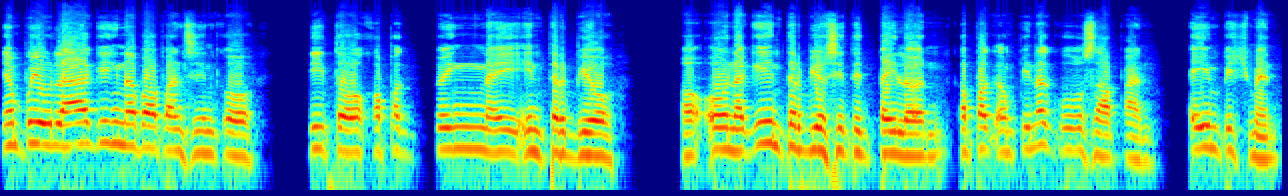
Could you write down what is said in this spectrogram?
Yan po yung laging napapansin ko dito kapag tuwing nai-interview o, o nag-interview si Ted Pailon, kapag ang pinag-uusapan ay impeachment,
